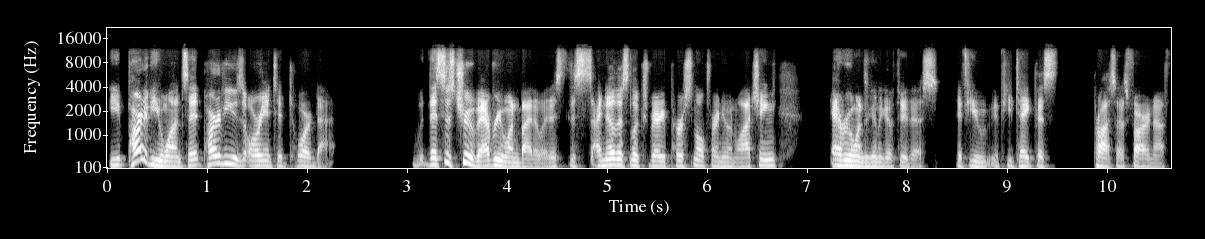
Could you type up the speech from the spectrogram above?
You part of you wants it. Part of you is oriented toward that this is true of everyone by the way. This this i know this looks very personal for anyone watching. Everyone's going to go through this if you if you take this process far enough.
